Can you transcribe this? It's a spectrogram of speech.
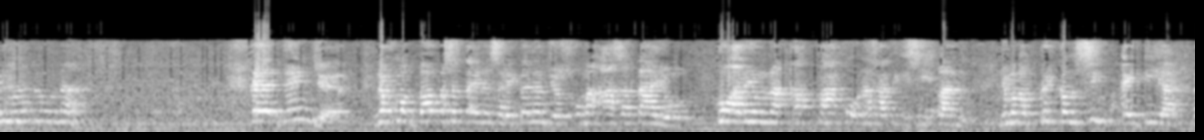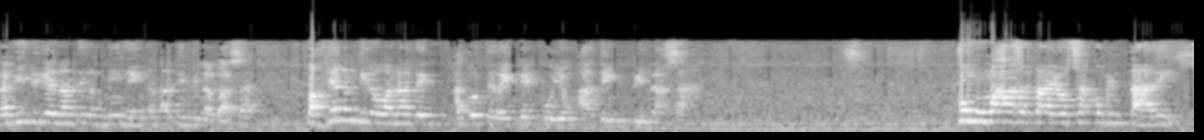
May halo na. Kaya danger na kung magbabasa tayo ng salita ng Diyos, umaasa tayo kung ano yung nakapako na sa ating isipan. Yung mga preconceived idea na bibigyan natin ng meaning ang ating binabasa. Pag yan ang ginawa natin, adulterated po yung ating binasa. Kung umaasa tayo sa commentaries,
